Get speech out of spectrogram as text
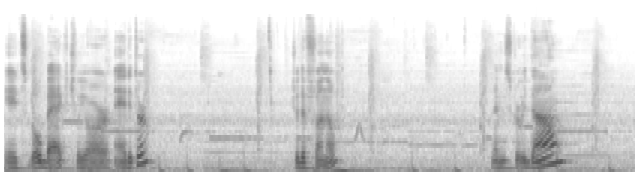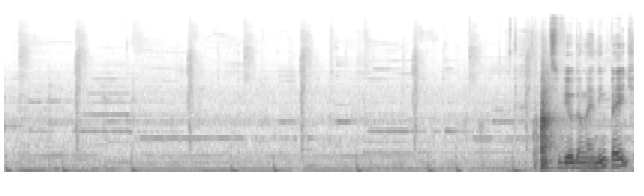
is go back to your editor to the funnel. Let me scroll it down. Let's view the landing page.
